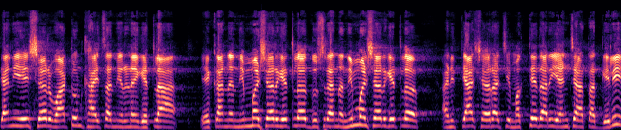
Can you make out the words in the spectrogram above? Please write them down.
त्यांनी हे शहर वाटून खायचा निर्णय घेतला. एकानं निम्म शहर घेतलं दुसऱ्यानं निम्म शहर घेतलं आणि त्या शहराची मक्तेदारी यांच्या हातात गेली.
